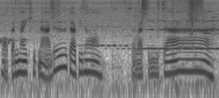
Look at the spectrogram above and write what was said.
หอกันไม่คลิปหนาเด้อจ้าพี่น้อง สวัสดีจ้า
